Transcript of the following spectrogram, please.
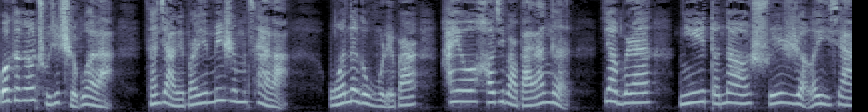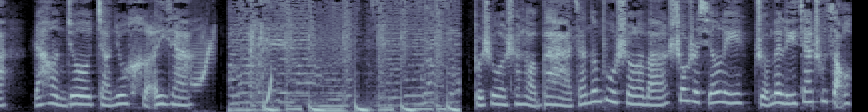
我刚刚出去吃过了，咱家里边也没什么菜了。我那个屋里边还有好几包白兰根。”要不然你等到水热了一下，然后你就讲究喝了一下。不是我说，老爸，咱能不说了吗？收拾行李，准备离家出走。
